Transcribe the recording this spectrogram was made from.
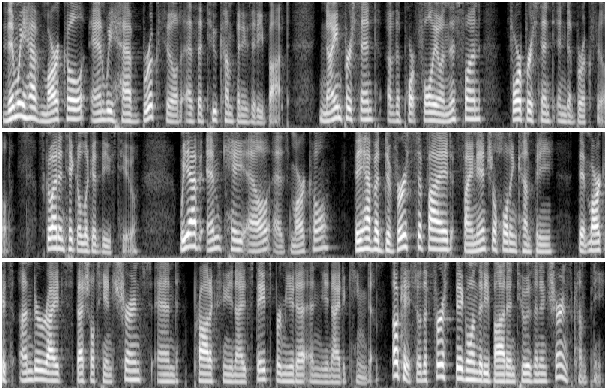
Then we have Markel and we have Brookfield as the two companies that he bought. 9% of the portfolio in this one, 4% into Brookfield. Let's go ahead and take a look at these two. We have MKL as Markel. They have a diversified financial holding company that markets underwrites specialty insurance and products in the United States, Bermuda, and the United Kingdom. Okay, so the first big one that he bought into is an insurance company.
